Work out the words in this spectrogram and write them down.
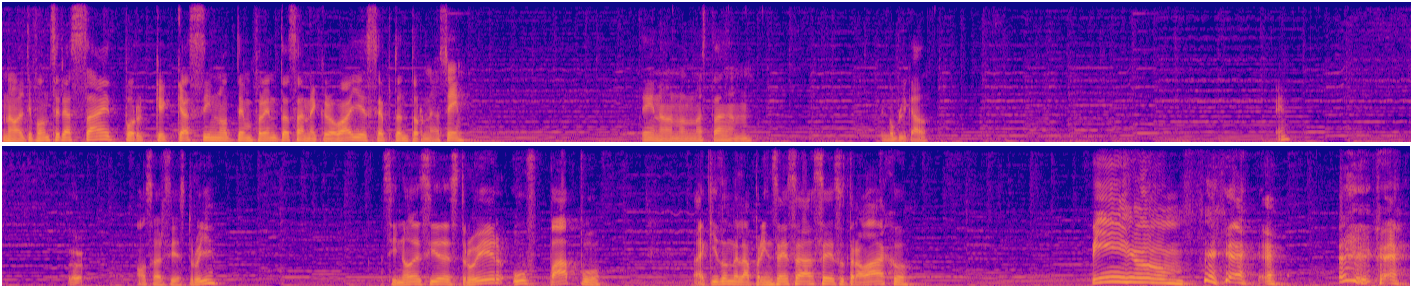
No, el tifón sería side porque casi no te enfrentas a Necrovalle excepto en torneos. Sí. Sí, no, no, no es tan, tan complicado. Vamos a ver si destruye. Si no decide destruir, uff, papu. Aquí es donde la princesa hace su trabajo. ¡Pim!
